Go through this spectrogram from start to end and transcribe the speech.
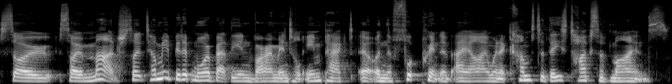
so so much. So tell me a bit more about the environmental impact uh, and the footprint of AI when it comes to these types of mines.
